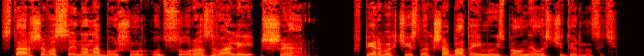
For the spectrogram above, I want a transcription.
Старшего сына Набушур-Уцура звали Шер. В первых числах Шабата ему исполнялось 14.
